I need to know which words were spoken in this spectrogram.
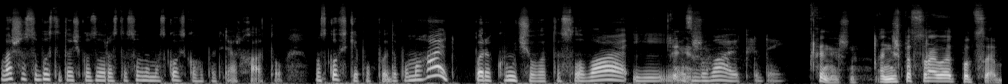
Ваша особиста точка зору стосовно московського патріархату. Московські попи допомагають перекручувати слова і Конечно. збивають людей. Конечно. Они же подстраивают под себя.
